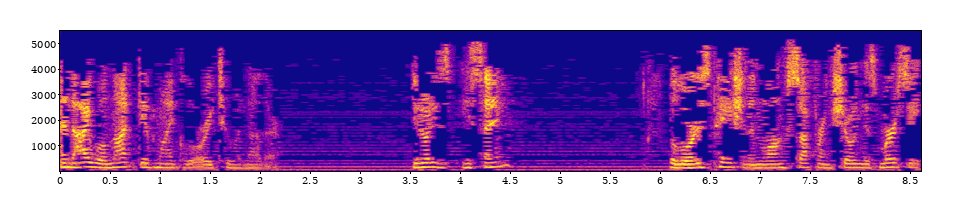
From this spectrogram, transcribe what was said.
And I will not give my glory to another. Do you know what he's, he's saying? The Lord is patient and long suffering, showing his mercy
